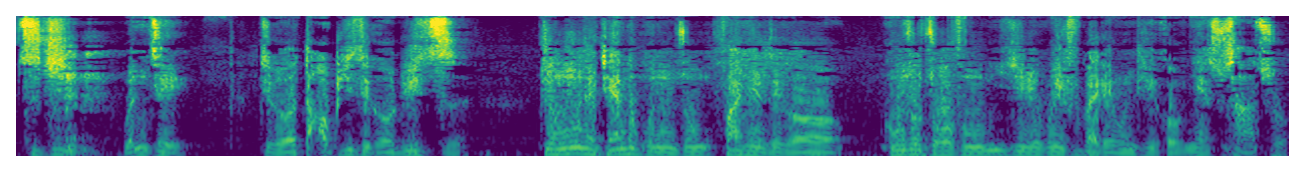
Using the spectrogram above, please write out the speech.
自己问责，这个倒逼这个履职。就我们在监督过程中发现这个。工作作风以及违腐败的问题和严肃查处。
